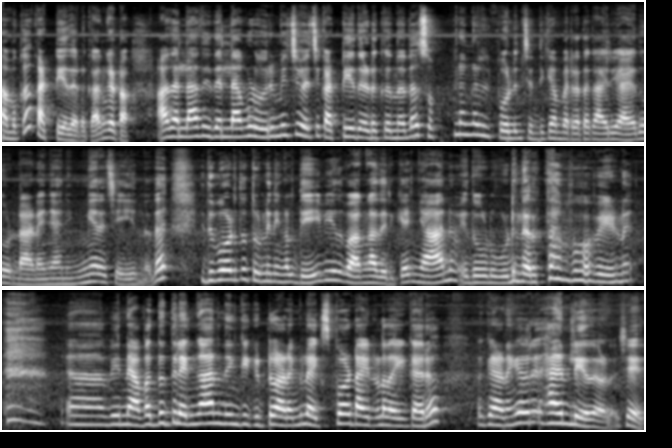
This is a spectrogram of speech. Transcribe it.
നമുക്ക് കട്ട് ചെയ്തെടുക്കാം കേട്ടോ. അതല്ലാതെ ഇതെല്ലാം കൂടെ ഒരുമിച്ച് വെച്ച് കട്ട് ചെയ്തെടുക്കുന്നത് സ്വപ്നങ്ങളിൽ പോലും ചിന്തിക്കാൻ പറ്റാത്ത കാര്യമായതുകൊണ്ടാണ് ഞാൻ ഇങ്ങനെ ചെയ്യുന്നത്. ഇതുപോലത്തെ തുണി നിങ്ങൾ ദയവ് ഇത് വാങ്ങാതിരിക്കുക ഞാനും ഇതോടുകൂടി നിർത്താൻ പോവുകയാണ് പിന്നെ അബദ്ധത്തിൽ എങ്ങാനും നിങ്ങൾക്ക് കിട്ടുവാണെങ്കിലോ എക്സ്പേർട്ട് ആയിട്ടുള്ള തയ്യക്കാരോ ഒക്കെ ആണെങ്കിൽ അവർ ഹാൻഡിൽ ചെയ്തോളൂ ശരി.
